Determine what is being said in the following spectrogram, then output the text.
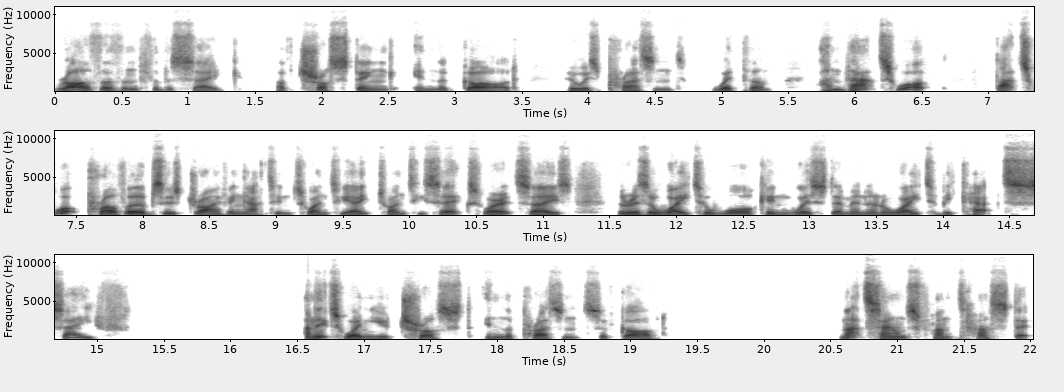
rather than for the sake of trusting in the God who is present with them. And that's what that's what Proverbs is driving at in 28 26, where it says, There is a way to walk in wisdom and in a way to be kept safe. And it's when you trust in the presence of God. And that sounds fantastic,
